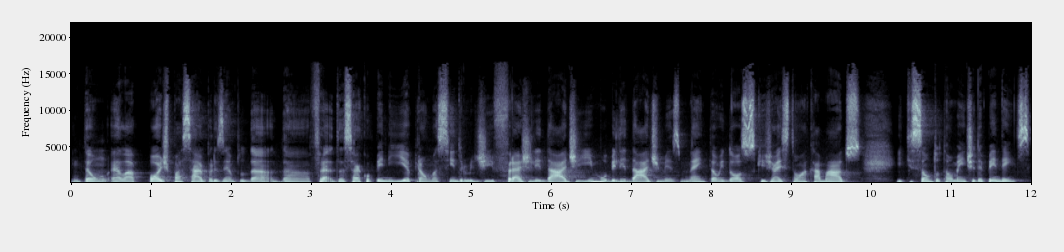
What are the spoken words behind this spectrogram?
Então, ela pode passar, por exemplo, da, da, da sarcopenia para uma síndrome de fragilidade e imobilidade mesmo, né? Então, idosos que já estão acamados e que são totalmente dependentes.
